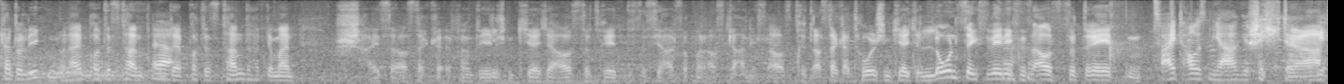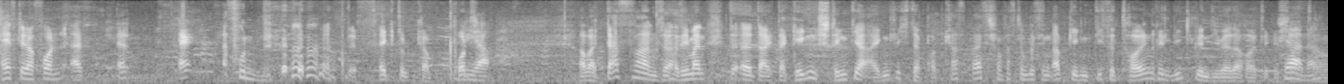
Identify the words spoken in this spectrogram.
Katholiken und ein Protestant. Ja. Und der Protestant hat gemeint, Scheiße, aus der evangelischen Kirche auszutreten, das ist ja, als ob man aus gar nichts austritt. Aus der katholischen Kirche lohnt sich wenigstens auszutreten. 2000 Jahre Geschichte. Ja. Die Hälfte davon er, er, er, erfunden. Defekt und kaputt. Ja. Aber das waren schon, also ich meine, äh, da, dagegen stinkt ja eigentlich der Podcastpreis schon fast ein bisschen ab gegen diese tollen Reliquien, die wir da heute geschaut Ja, ne? haben.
